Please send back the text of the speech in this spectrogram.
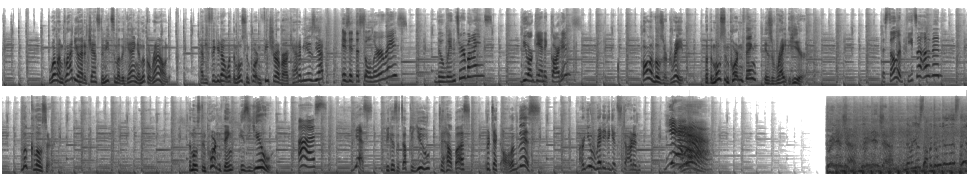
Well, I'm glad you had a chance to meet some of the gang and look around. Have you figured out what the most important feature of our academy is yet? Is it the solar arrays? The wind turbines? The organic gardens? All of those are great, but the most important thing is right here. The solar pizza oven? Look closer. The most important thing is you. Us? Yes, because it's up to you to help us protect all of this. Are you ready to get started? Yeah! Green Ninja, Green Ninja, never gonna stop until we do this thing.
